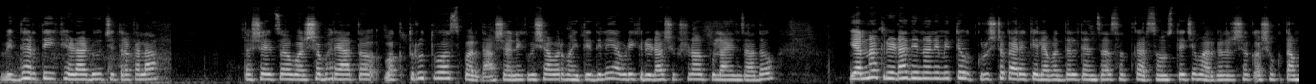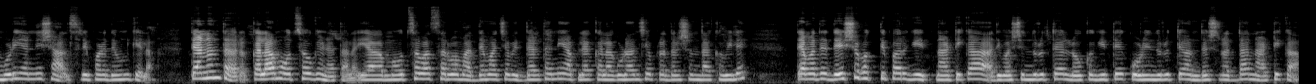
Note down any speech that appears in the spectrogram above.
विद्यार्थी खेळाडू चित्रकला तसेच वर्षभरात वक्तृत्व स्पर्धा अशा अनेक विषयावर माहिती दिली. यावेळी क्रीडा शिक्षण पुलायन जाधव यांना क्रीडा दिनानिमित्त उत्कृष्ट कार्य केल्याबद्दल त्यांचा सत्कार संस्थेचे मार्गदर्शक अशोक तांबोडी यांनी शाल श्रीफळ देऊन केला. त्यानंतर कला महोत्सव घेण्यात आला. या महोत्सवात सर्व माध्यमाच्या विद्यार्थ्यांनी आपल्या कलागुणांचे प्रदर्शन दाखविले. त्यामध्ये देशभक्तीपर गीत नाटिका आदिवासी नृत्य लोकगीते कोळी नृत्य अंधश्रद्धा नाटिका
